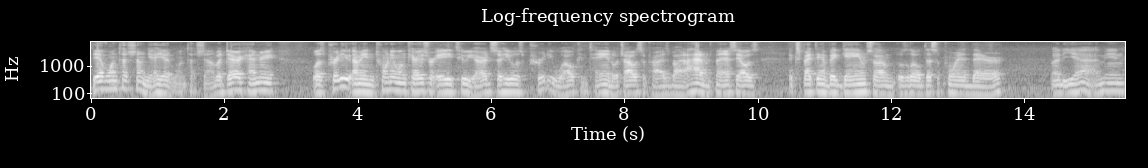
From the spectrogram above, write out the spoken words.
he have one touchdown? Yeah, he had one touchdown. But Derrick Henry was pretty. I mean, 21 carries for 82 yards, so he was pretty well contained, which I was surprised by. I had him in fantasy. I was expecting a big game, so I was a little disappointed there. But yeah, I mean.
